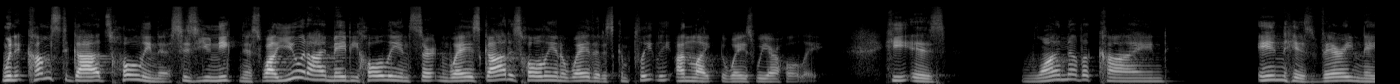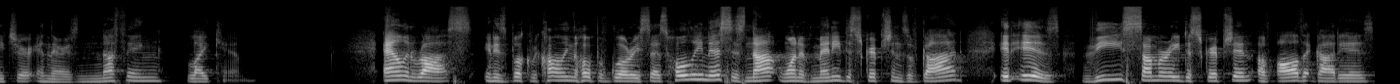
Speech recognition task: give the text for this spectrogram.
When it comes to God's holiness, his uniqueness, while you and I may be holy in certain ways, God is holy in a way that is completely unlike the ways we are holy. He is one of a kind in his very nature, and there is nothing like him. Allen Ross, in his book Recalling the Hope of Glory, says Holiness is not one of many descriptions of God. It is the summary description of all that God is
